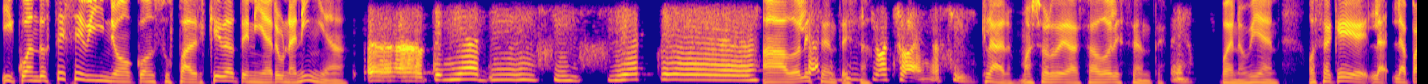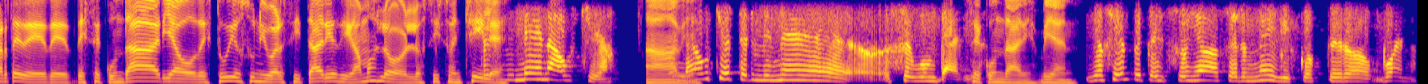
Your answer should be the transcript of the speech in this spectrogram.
y cuando usted se vino con sus padres, ¿qué edad tenía? ¿Era una niña? Eh, tenía 17. Ah, adolescente 18 años, sí. Claro, mayor de edad, ya adolescente. Bueno, bien. O sea que la, la parte de, de, secundaria o de estudios universitarios, digamos, lo, los hizo en Chile. Terminé en Austria. Ah, en Austria terminé eh, secundaria. Secundaria, bien. Yo siempre soñaba ser médico, pero bueno,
